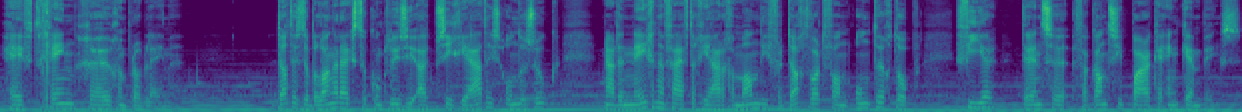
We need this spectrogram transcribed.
heeft geen geheugenproblemen. Dat is de belangrijkste conclusie uit psychiatrisch onderzoek naar de 59-jarige man die verdacht wordt van ontucht op vier Drentse vakantieparken en campings.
